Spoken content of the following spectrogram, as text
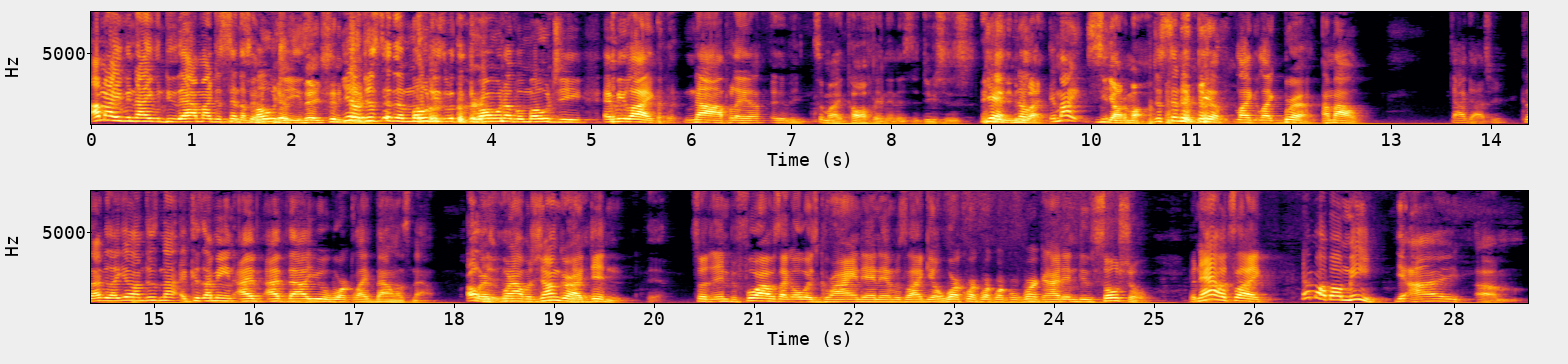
I might even not even do that. I might just send You emojis. gift. They send Yo, just send emojis with the throwing up emoji and be like, nah, player. It'd be somebody coughing and it's the deuces. Yeah, no, like, it might. see y'all tomorrow. Just send a gift, like, like, bruh, I'm out. I got you. Cause I'd be like, yo, I'm just not. Cause I mean, I I value a work life balance now. Oh, Whereas yeah, when yeah. I was younger, I didn't. Yeah. So then before I was like always grinding and was like, yo, work, work, work, work, work, work, and I didn't do social. But now it's like, I'm all about me. Yeah, I um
